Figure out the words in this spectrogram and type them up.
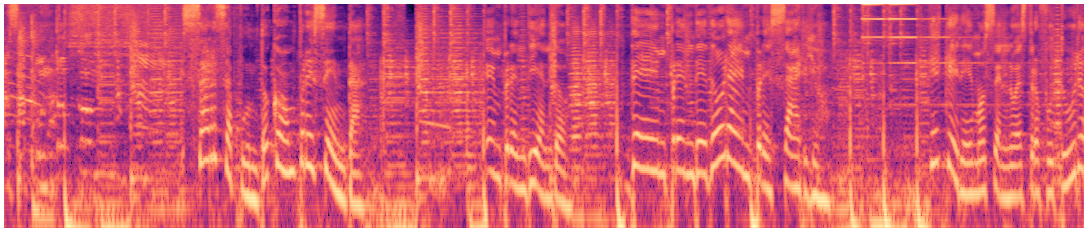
Zarza.com. Zarza.com presenta Emprendiendo. De emprendedor a empresario. ¿Qué queremos en nuestro futuro?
